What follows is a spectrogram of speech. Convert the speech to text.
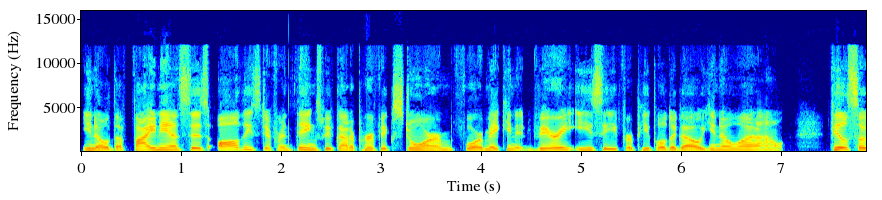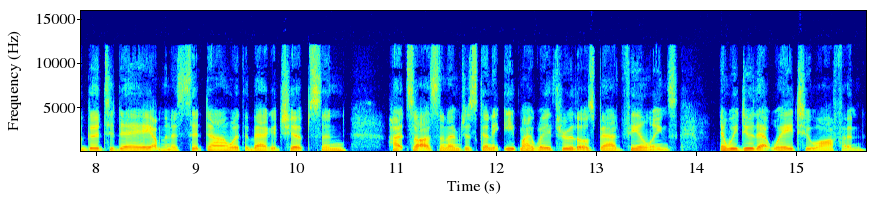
you know the finances all these different things we've got a perfect storm for making it very easy for people to go you know what i don't feel so good today. I'm going to sit down with a bag of chips and hot sauce and i'm just going to eat my way through those bad feelings. And we do that way too often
